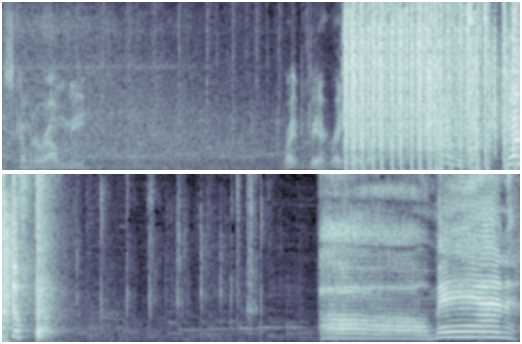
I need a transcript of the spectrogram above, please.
He's coming around me. Right, yeah, right there. Right What the? F oh man!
